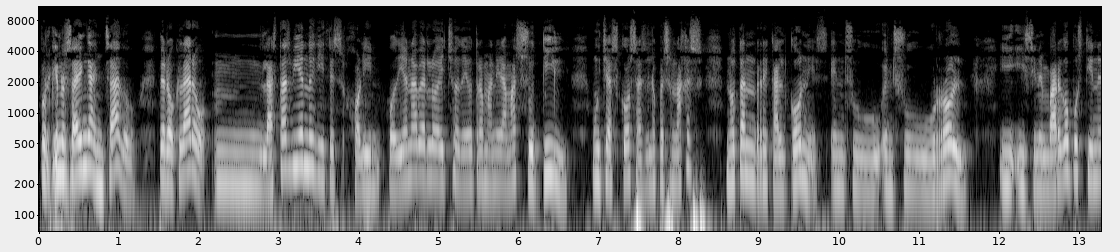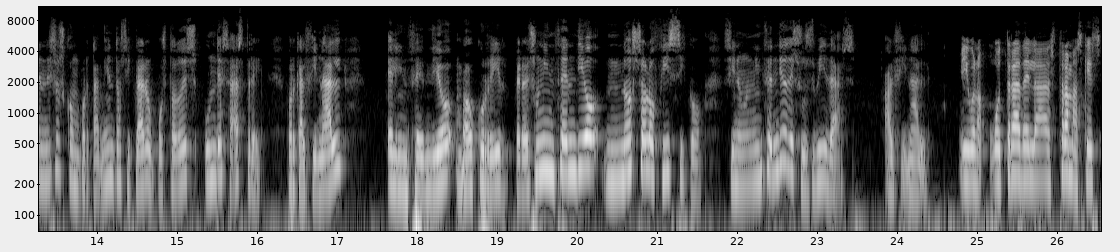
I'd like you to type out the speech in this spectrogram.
porque nos ha enganchado. Pero claro, mm, la estás viendo y dices, jolín, podían haberlo hecho de otra manera más sutil, muchas cosas. Los personajes no tan recalcones en su, en su rol. Y, y, sin embargo, pues tienen esos comportamientos y claro, pues todo es un desastre, porque al final el incendio va a ocurrir, pero es un incendio no solo físico, sino un incendio de sus vidas al final. Y bueno, otra de las tramas que es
